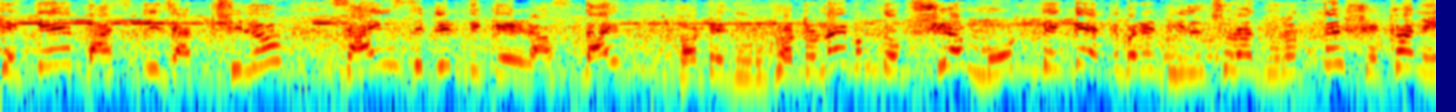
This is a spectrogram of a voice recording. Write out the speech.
থেকে বাসটি যাচ্ছিল সায়েন্স সিটির দিকের রাস্তায়। ঘটে দুর্ঘটনা এবং তপসিয়া মোড় থেকে একেবারে ঢিলছোড়া দূরত্বে সেখানে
